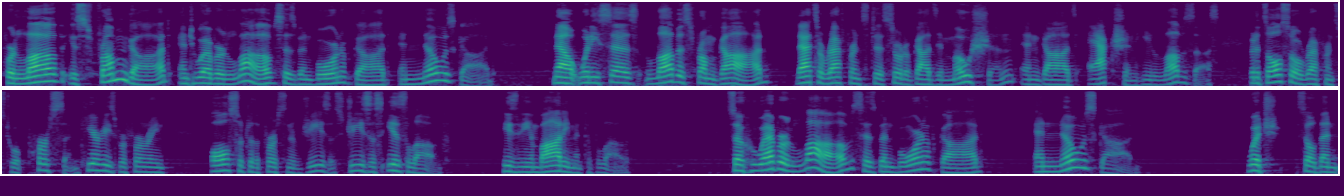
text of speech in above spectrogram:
For love is from God, and whoever loves has been born of God and knows God. Now, when he says love is from God, that's a reference to sort of God's emotion and God's action. He loves us. But it's also a reference to a person. Here he's referring also to the person of Jesus. Jesus is love, he's the embodiment of love. So whoever loves has been born of God and knows God. Which, so then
